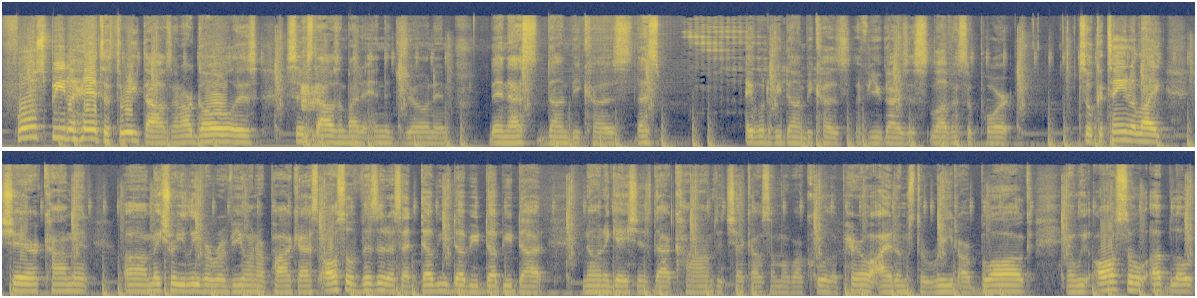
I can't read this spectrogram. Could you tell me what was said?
Full speed ahead to 3,000. Our goal is 6,000 by the end of June, and then that's done because that's able to be done because of you guys' love and support. So continue to like, share, comment. Uh, make sure you leave a review on our podcast. Also visit us at www.nonegations.com to check out some of our cool apparel items, to read our blog, and we also upload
